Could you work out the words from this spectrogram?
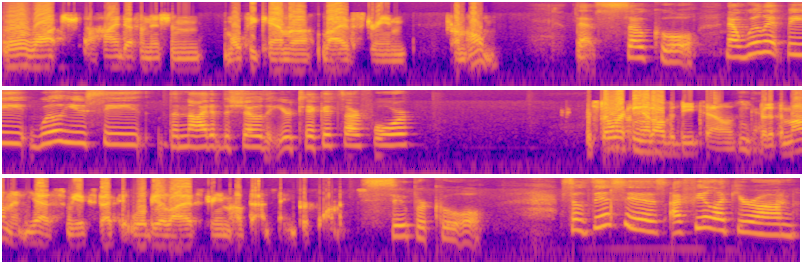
or watch a high definition multi camera live stream from home. That's so cool. Now, will it be, will you see the night of the show that your tickets are for? We're still working out all the details, okay. but at the moment, yes, we expect it will be a live stream of that same performance. Super cool. So, this is, I feel like you're on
